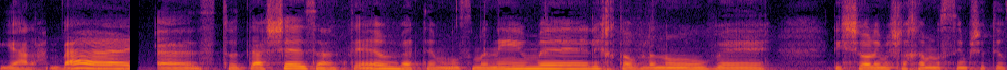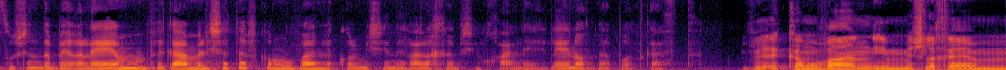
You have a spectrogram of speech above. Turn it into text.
יאללה, ביי. אז תודה שהאזנתם, ואתם מוזמנים אה, לכתוב לנו ולשאול אם יש לכם נושאים שתרצו שנדבר עליהם, וגם לשתף כמובן לכל מי שנראה לכם שיוכל אה, ליהנות מהפודקאסט. וכמובן, אם יש לכם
